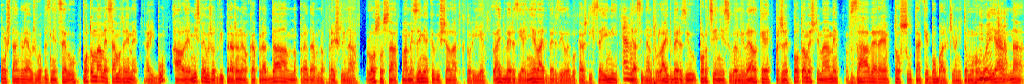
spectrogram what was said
pol štanglia už vôbec nie celú. Potom máme samozrejme rybu, ale my sme už od vypraženého kapra dávno, pradávno prešli na lososa. Máme zemiakový šalát, ktorý je light verzia, aj nie light verzia, lebo každý chce iný. Ano. Ja si dám tú light verziu, porcie nie sú veľmi veľké, pretože potom ešte máme v závere, to sú také bobalky, oni tomu hovoria. Mm-hmm, na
